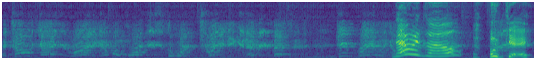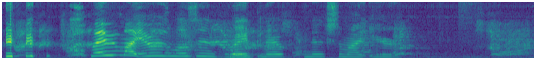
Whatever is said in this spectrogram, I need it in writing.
And tell the guys you're writing, I want more use of the word dreaming in every message. Keep railing There we on go. Okay. Dreaming, dreaming. Maybe my ears wasn't right Maybe. ne- next to my ear. Still on.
